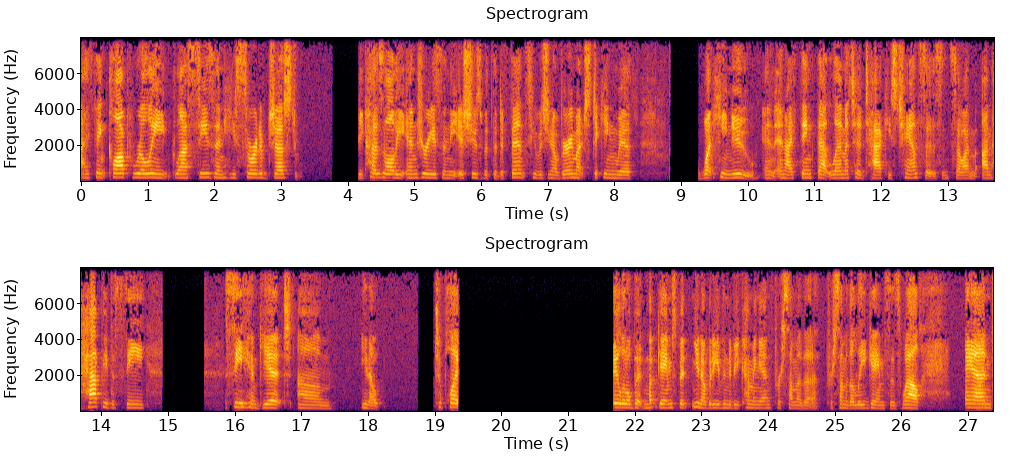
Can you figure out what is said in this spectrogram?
I think Klopp really last season he sort of just because of all the injuries and the issues with the defense, he was you know very much sticking with what he knew, and and I think that limited Taki's chances. And so I'm I'm happy to see see him get um, you know to play a little bit games, but you know, but even to be coming in for some of the for some of the league games as well. And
